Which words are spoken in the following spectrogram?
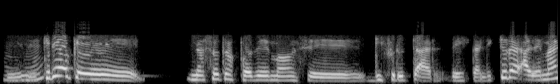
Creo que nosotros podemos eh, disfrutar de esta lectura. Además,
